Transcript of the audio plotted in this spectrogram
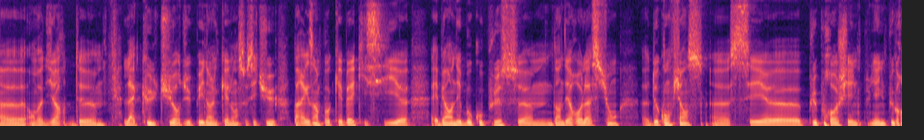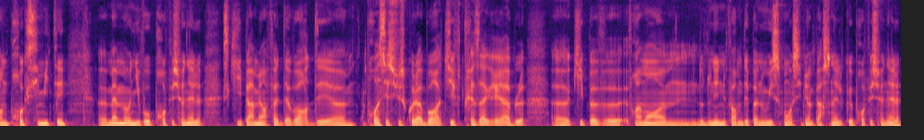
euh, on va dire de la culture du pays dans lequel on se situe. Par exemple au Québec ici, euh, eh bien on est beaucoup plus euh, dans des relations de confiance. c'est plus proche, il une, il y, a une, plus grande proximité, même au niveau professionnel, ce qui permet en fait d'avoir des euh, processus collaboratifs très agréables euh, qui peuvent euh, vraiment nous donner une forme d'épanouissement aussi bien personnel que professionnel.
